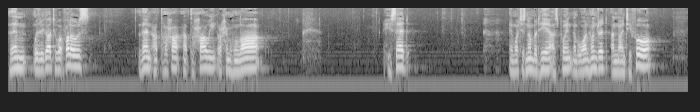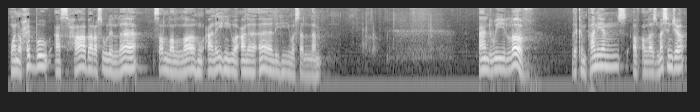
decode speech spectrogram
Then, with regard to what follows, then At-Tahawi, rahimahullah, he said, in what is numbered here as point number 194, وَنُحِبُّ أَصْحَابَ رَسُولِ اللَّهِ صلى الله عليه وعلى آله وسلم And we love the companions of Allah's Messenger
